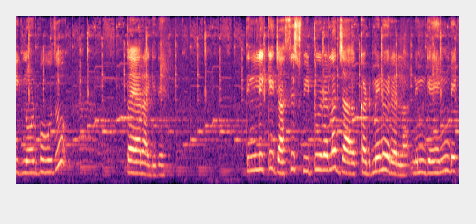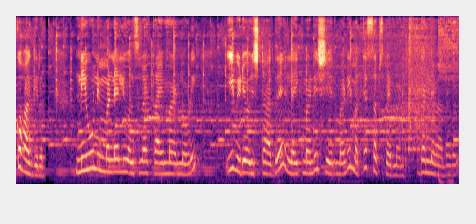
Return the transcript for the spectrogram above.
ಈಗ ನೋಡಬಹುದು ತಯಾರಾಗಿದೆ. ತಿನ್ನಲಿಕ್ಕೆ ಜಾಸ್ತಿ ಸ್ವೀಟು ಇರಲ್ಲ, ಜಾ ಕಡಿಮೆನೂ ಇರಲ್ಲ. ನಿಮಗೆ ಹೆಂಗೆ ಬೇಕೋ ಹಾಗಿರುತ್ತೆ. ನೀವು ನಿಮ್ಮ ಮನೆಯಲ್ಲಿ ಒಂದ್ಸಲ ಟ್ರೈ ಮಾಡಿ ನೋಡಿ. ಈ ವಿಡಿಯೋ ಇಷ್ಟ ಆದರೆ ಲೈಕ್ ಮಾಡಿ ಶೇರ್ ಮಾಡಿ ಮತ್ತು ಸಬ್ಸ್ಕ್ರೈಬ್ ಮಾಡಿ. ಧನ್ಯವಾದಗಳು.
